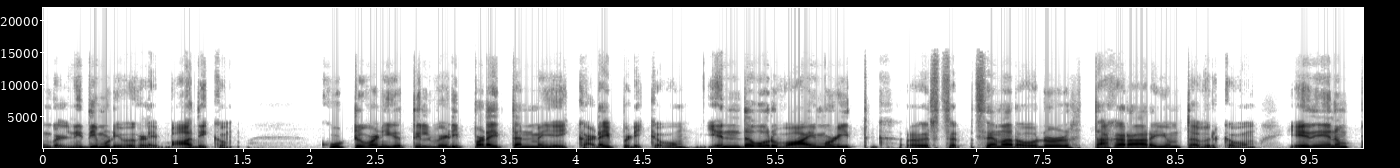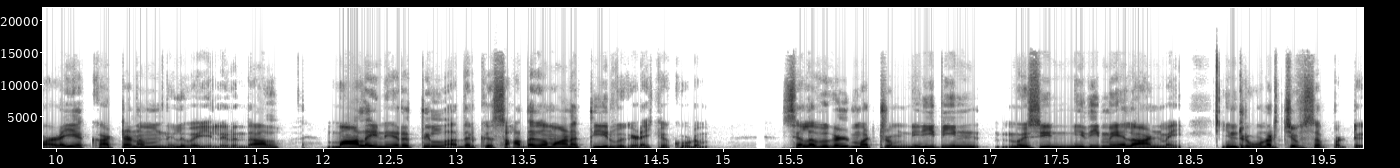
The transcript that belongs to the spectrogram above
உங்கள் நிதி முடிவுகளை பாதிக்கும். கூட்டு வணிகத்தில் வெளிப்படைத்தன்மையை கடைபிடிக்கவும் எந்த ஒரு வாய்மொழி செமரோடு தகராறையும் தவிர்க்கவும் ஏதேனும் பழைய கட்டணம் நிலுவையில் இருந்தால் மாலை நேரத்தில் அதற்கு சாதகமான தீர்வு கிடைக்கக்கூடும். செலவுகள் மற்றும் நிதியின் மெஷின் நிதி மேலாண்மை இன்று உணர்ச்சி வசப்பட்டு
